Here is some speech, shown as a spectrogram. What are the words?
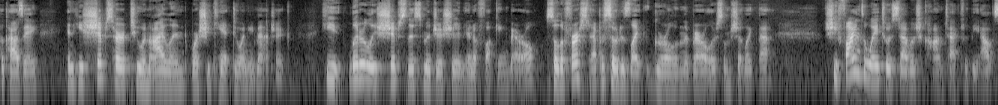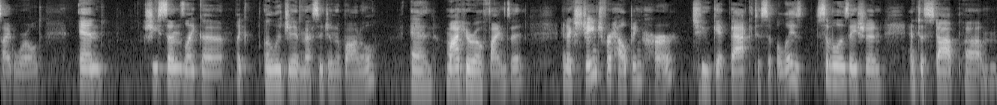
Hakaze, and he ships her to an island where she can't do any magic. He literally ships this magician in a fucking barrel. So the first episode is like Girl in the Barrel or some shit like that. She finds a way to establish contact with the outside world, and she sends like a like a legit message in a bottle and Mahiro finds it in exchange for helping her to get back to civiliz- civilization and to stop um,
